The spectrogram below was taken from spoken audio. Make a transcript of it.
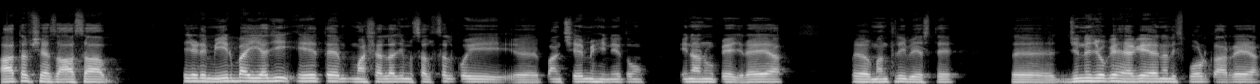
ਆਤਫ ਸ਼ਹਿਜ਼ਾਦ ਸਾਹਿਬ। ਇਹ ਜਿਹੜੇ ਮੀਰ ਭਾਈ ਆ ਜੀ, ਇਹ ਤੇ ਮਾਸ਼ਾਅੱਲਾ ਜੀ ਮੁਸਲਸਲ ਕੋਈ 5-6 ਮਹੀਨੇ ਤੋਂ ਇਹਨਾਂ ਨੂੰ ਭੇਜ ਰਹੇ ਆ ਮੰਥਲੀ ਬੇਸ ਤੇ। ਤੇ ਜਿੰਨੇ ਜੋਗੇ ਹੈਗੇ ਆ ਇਹਨਾਂ ਦੀ ਸਪੋਰਟ ਕਰ ਰਹੇ ਆ।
